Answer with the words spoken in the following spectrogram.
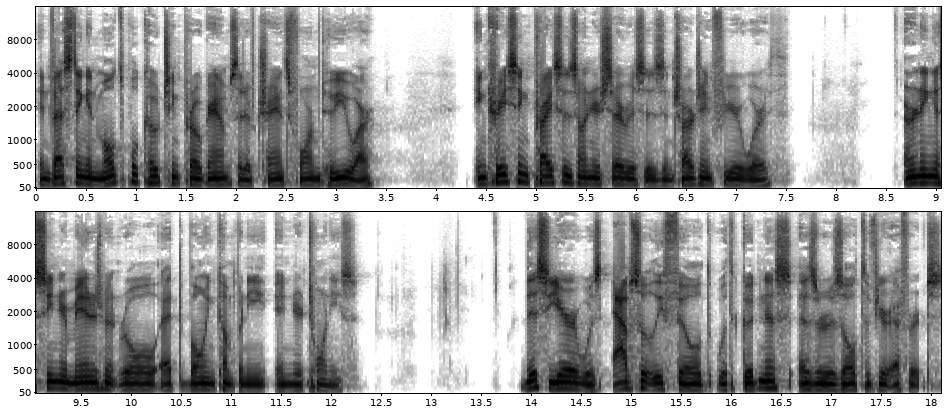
Investing in multiple coaching programs that have transformed who you are. Increasing prices on your services and charging for your worth. Earning a senior management role at the Boeing Company in your 20s. This year was absolutely filled with goodness as a result of your efforts.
